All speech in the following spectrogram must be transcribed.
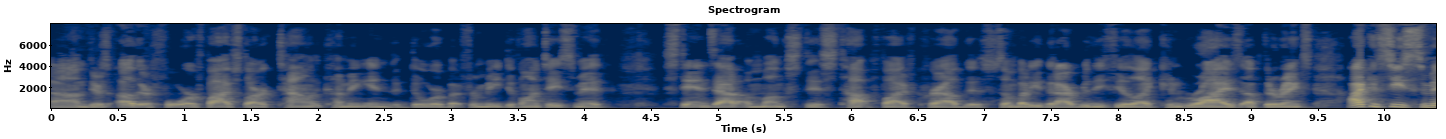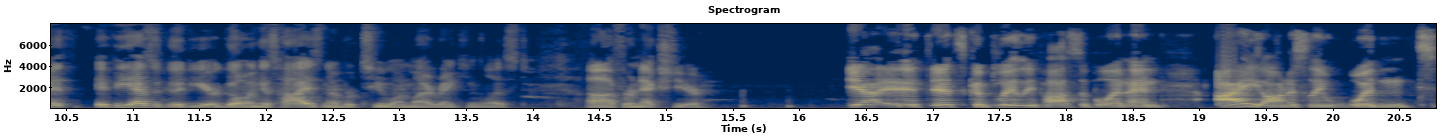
Um, there's other four or five star talent coming in the door, but for me, Devonte Smith stands out amongst this top five crowd. This somebody that I really feel like can rise up the ranks. I could see Smith, if he has a good year, going as high as number two on my ranking list uh, for next year. Yeah, it, it's completely possible, and and I honestly wouldn't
